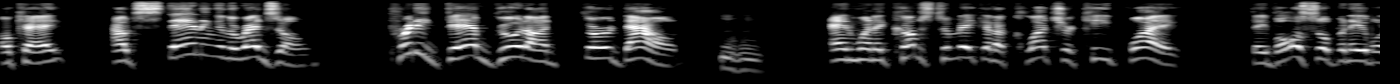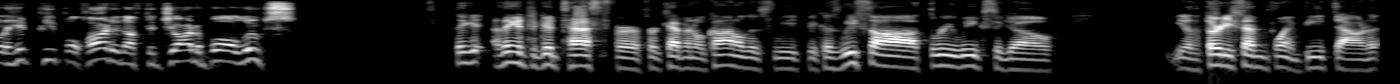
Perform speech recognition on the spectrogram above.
Okay, outstanding in the red zone, pretty damn good on third down. Mm-hmm. And when it comes to making a clutch or key play, they've also been able to hit people hard enough to jar the ball loose. I think I think it's a good test for for Kevin O'Connell this week because we saw three weeks ago, you know, the 37 point beatdown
